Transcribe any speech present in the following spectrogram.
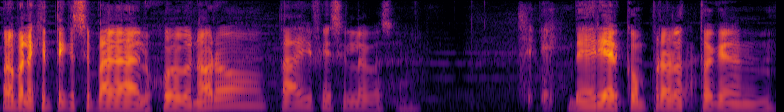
Bueno, para la gente que se paga el juego con oro, está difícil la cosa. Sí. Debería haber comprado los tokens.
